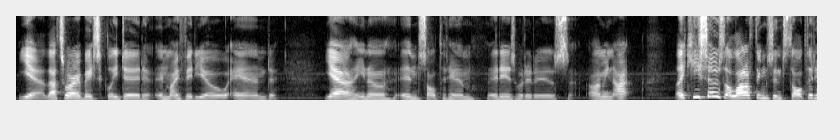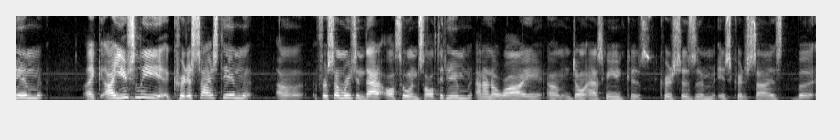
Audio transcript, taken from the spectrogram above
Yeah, that's what I basically did in my video, and yeah, you know, insulted him. It is what it is. I mean, I, like, he says a lot of things insulted him. Like, I usually criticized him uh, for some reason that also insulted him. I don't know why. Um, don't ask me because criticism is criticized. But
